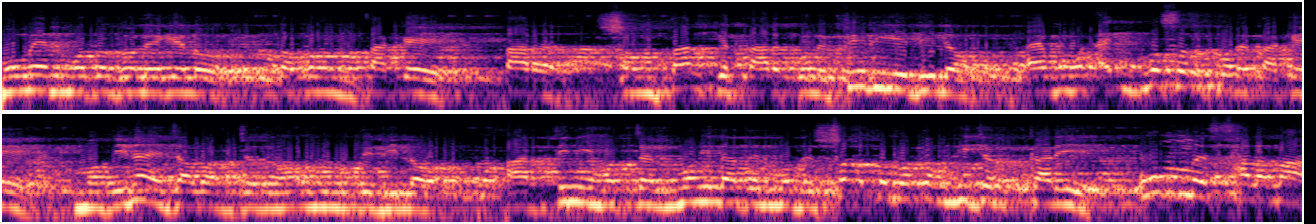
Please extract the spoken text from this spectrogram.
মোমের মতো গলে গেল। তখন তাকে তার সন্তানকে তার কোলে ফিরিয়ে দিল এবং এক বছর পরে তাকে মদিনায় যাওয়ার জন্য অনুমতি দিল। আর তিনি হচ্ছেন মহিলাদের মধ্যে সর্বপ্রথম হিজরতকারী উম্মে সালামা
